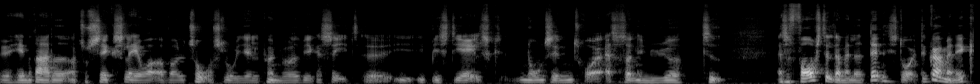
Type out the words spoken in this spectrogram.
øh, henrettede og tog sexslaver og voldtog og slog ihjel på en måde, vi ikke har set øh, i, i bestialsk nogensinde, tror jeg, altså sådan i nyere tid. Altså forestil dig, at man lavede den historie. Det gør man ikke.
